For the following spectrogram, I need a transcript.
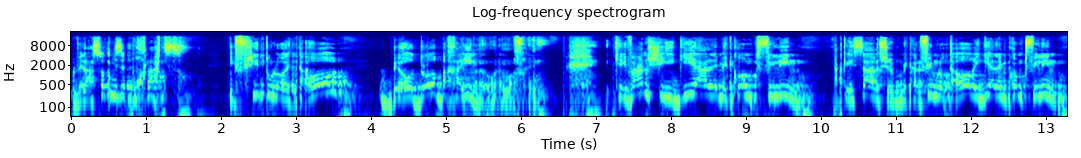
ולעשות מזה פוחלץ הפשיטו לו את האור בעודו בחיים. כיוון שהגיע למקום תפילין, הקיסר שמקלפים לו את האור הגיע למקום תפילין.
